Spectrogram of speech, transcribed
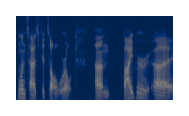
one size fits all world. Um, fiber uh,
